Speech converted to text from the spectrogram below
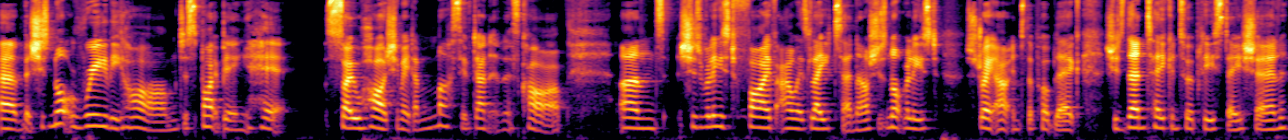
um, but she's not really harmed despite being hit so hard. She made a massive dent in this car. And she's released five hours later. Now, she's not released straight out into the public. She's then taken to a police station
